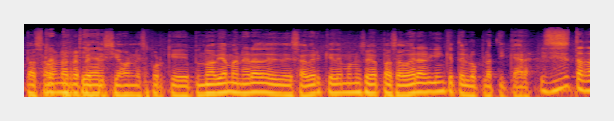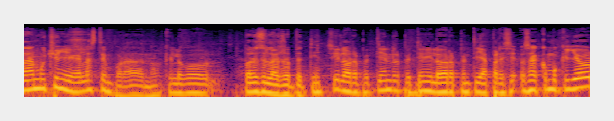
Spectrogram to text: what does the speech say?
pasaban las Repetían. repeticiones, porque pues, no había manera de, de saber qué demonios había pasado. Era alguien que te lo platicara. Y sí se tardaban mucho en llegar las temporadas, ¿no? Que luego... Por eso las repetí. Sí, lo repetían, repetían y luego de repente ya aparecía. O sea, como que yo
